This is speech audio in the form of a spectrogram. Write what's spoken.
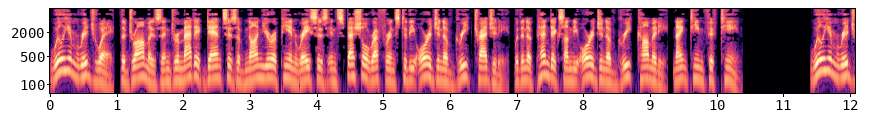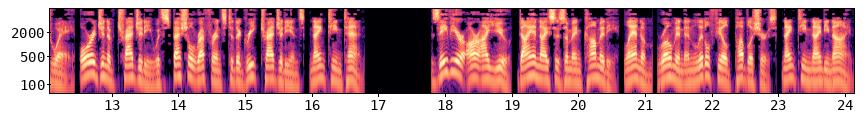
William Ridgway, The Dramas and Dramatic Dances of Non-European Races in special reference to the origin of Greek tragedy, with an appendix on the origin of Greek comedy, 1915. William Ridgway, Origin of Tragedy with special reference to the Greek tragedians, 1910. Xavier Riu, Dionysism and Comedy, Lanham, Rowman and Littlefield Publishers, 1999.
